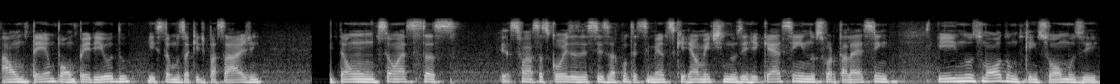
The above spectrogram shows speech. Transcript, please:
há um tempo, há um período e estamos aqui de passagem. Então são essas são essas coisas, esses acontecimentos que realmente nos enriquecem, nos fortalecem e nos moldam quem somos e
